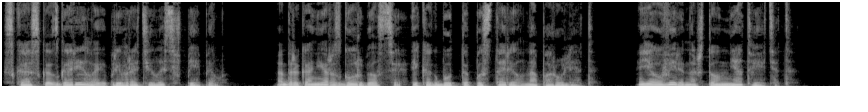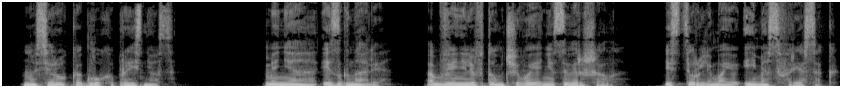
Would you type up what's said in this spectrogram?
Сказка сгорела и превратилась в пепел. Драконьер сгорбился и как будто постарел на пару лет. Я уверена, что он не ответит. Но Сирокко глухо произнес: «Меня изгнали, обвинили в том, чего я не совершал, и стерли мое имя с фресок».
